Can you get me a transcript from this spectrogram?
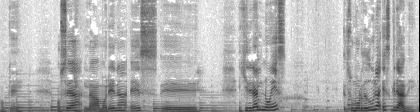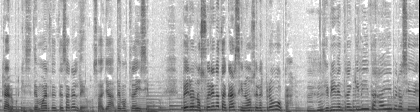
Ok. O sea, la morena es... eh, en general no es... Su mordedura es grave, claro, porque si te muerde te saca el dedo, o sea, ya demostradísimo. Pero no suelen atacar si no se les provoca. Ujú, Si viven tranquilitas ahí, pero si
